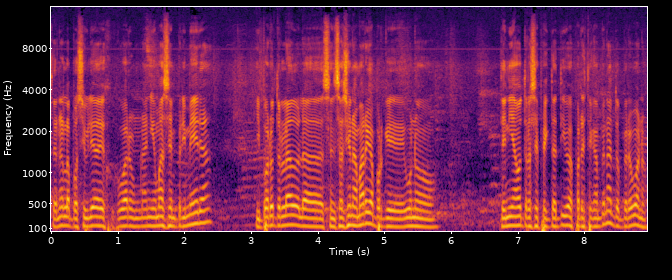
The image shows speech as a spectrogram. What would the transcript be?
tener la posibilidad de jugar un año más en primera y por otro lado la sensación amarga porque uno tenía otras expectativas para este campeonato, pero bueno,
